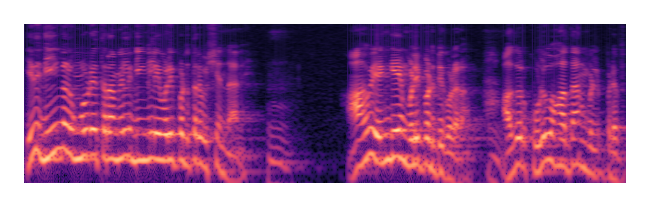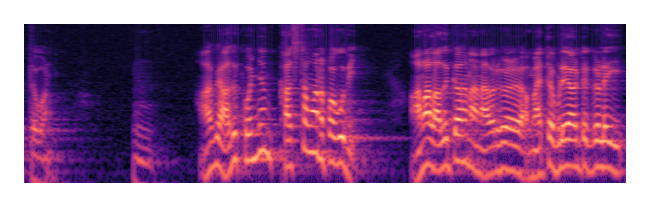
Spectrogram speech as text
இது நீங்கள் உங்களுடைய திறமையில நீங்களே வெளிப்படுத்துகிற விஷயம் தானே. ம். ஆகவே எங்கேயும் வெளிப்படுத்திக் கொள்ளலாம். அது ஒரு குழுவாக தான் வெளிப்படுத்த வேணும். ம். ஆகவே அது கொஞ்சம் கஷ்டமான பகுதி. ஆனால் அதுக்காக நான் அவர்கள் மற்ற விளையாட்டுகளை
